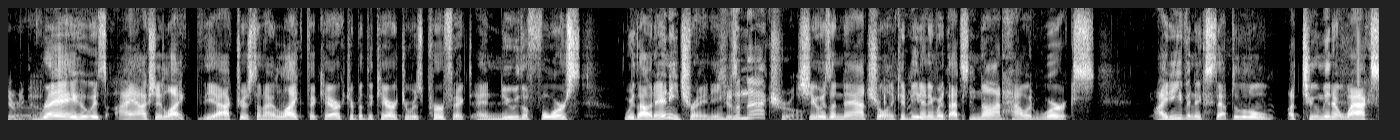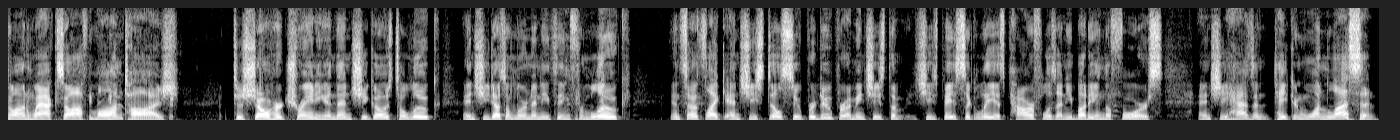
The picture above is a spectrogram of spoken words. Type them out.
here we go. Rey, who is I actually liked the actress and I liked the character, but the character was perfect and knew the Force without any training. She was a natural. She was a natural and could beat anyone. That's not how it works. I'd even accept a little a two minute wax on, wax off montage to show her training. And then she goes to Luke and she doesn't learn anything from Luke. And so it's like, and she's still super duper. I mean, she's the she's basically as powerful as anybody in the force, and she hasn't taken one lesson.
